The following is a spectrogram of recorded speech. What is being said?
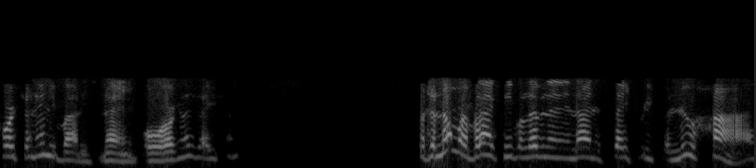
torturing anybody's name or organization. But the number of black people living in the United States reached a new high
